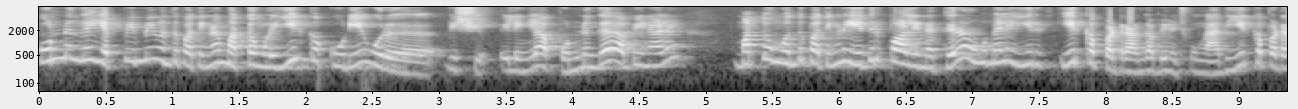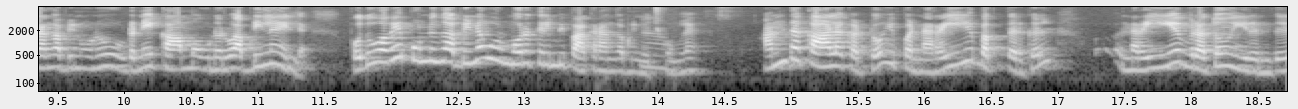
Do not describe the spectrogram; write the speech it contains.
பொண்ணுங்க எப்பயுமே வந்து பார்த்தீங்கன்னா மற்றவங்களை ஈர்க்கக்கூடிய ஒரு விஷயம் இல்லைங்களா? பொண்ணுங்க அப்படின்னாலே மற்றவங்க வந்து பார்த்தீங்கன்னா எதிர்ப்பாலினத்தினர் அவங்க மேலே ஈர் ஈர்க்கப்படுறாங்க அப்படின்னு வச்சுக்கோங்களேன். அது ஈர்க்கப்படுறாங்க அப்படின்னு ஒன்று உடனே காம உணர்வு அப்படின்லாம் இல்லை. பொதுவாகவே பொண்ணுங்க அப்படின்னா ஒரு முறை திரும்பி பார்க்குறாங்க அப்படின்னு வச்சுக்கோங்களேன். அந்த காலகட்டம் இப்போ நிறைய பக்தர்கள் நிறைய விரதம் இருந்து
